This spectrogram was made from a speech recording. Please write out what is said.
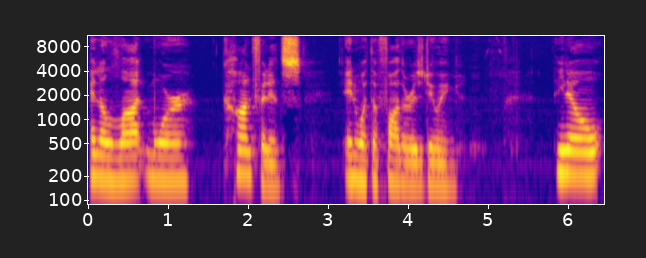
and a lot more confidence in what the Father is doing. You know,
